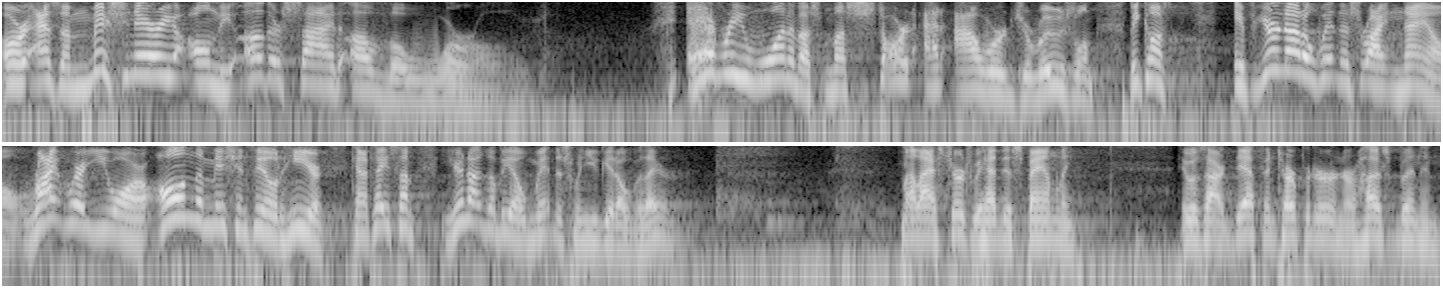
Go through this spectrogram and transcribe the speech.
or as a missionary on the other side of the world. Every one of us must start at our Jerusalem because if you're not a witness right now, right where you are on the mission field here, can I tell you something? You're not going to be a witness when you get over there. My last church, we had this family. It was our deaf interpreter and her husband, and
